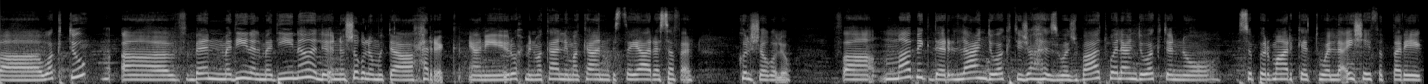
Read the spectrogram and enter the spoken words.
آه، وقته آه، بين مدينة لمدينة لأنه شغله متحرك. يعني يروح من مكان لمكان بالسيارة سفر كل شغله. فما بيقدر لا عنده وقت يجهز وجبات ولا عنده وقت إنه سوبر ماركت ولا أي شيء في الطريق.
